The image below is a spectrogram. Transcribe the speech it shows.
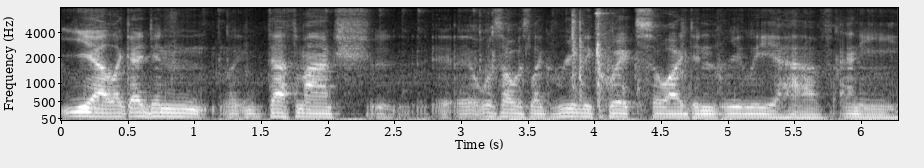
yeah, like I didn't like deathmatch. It, was always like really quick, so I didn't really have any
